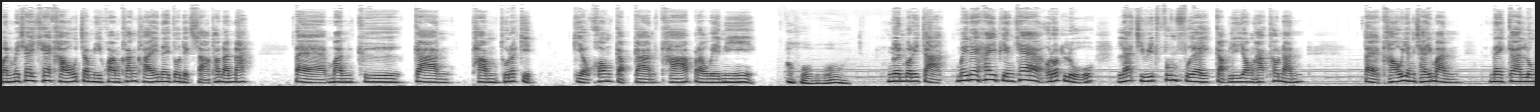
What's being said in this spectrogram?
มันไม่ใช่แค่เขาจะมีความคลั่งไคล้ในตัวเด็กสาวเท่านั้นนะ แต่มันคือการทำธุรกิจ เกี่ยวข้องกับการค้าประเวณี โอ้โห เงินบริจาคไม่ได้ให้เพียงแค่รถหรู และชีวิตฟุ่มเฟือยกับลียองฮักเท่านั้น แต่เขายังใช้มันในการลง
